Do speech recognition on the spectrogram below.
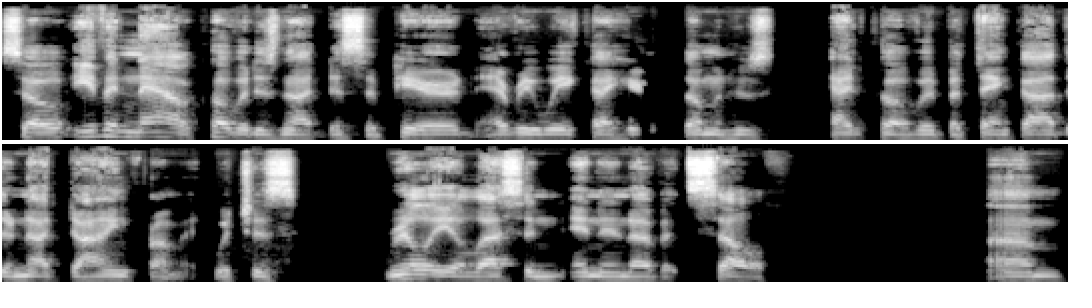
So even now, COVID has not disappeared. Every week I hear someone who's had COVID, but thank God they're not dying from it, which is really a lesson in and of itself. Um,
